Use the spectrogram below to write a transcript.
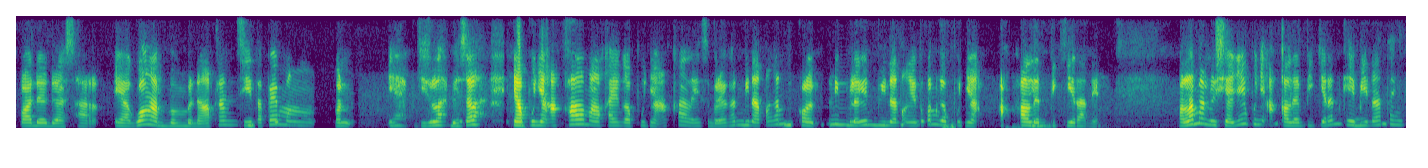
pada dasar ya gue nggak membenarkan sih tapi emang ya begitulah biasalah. Yang punya akal malah kayak nggak punya akal ya. Sebenarnya kan binatang kan kalau ini bilangin binatang itu kan nggak punya akal dan pikiran ya. Malah manusianya yang punya akal dan pikiran kayak binatang yang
